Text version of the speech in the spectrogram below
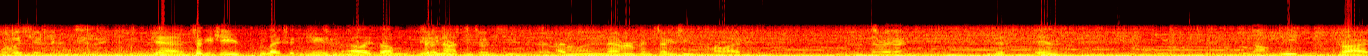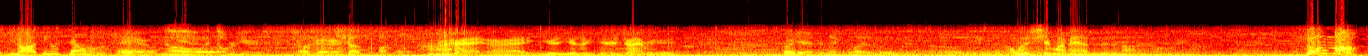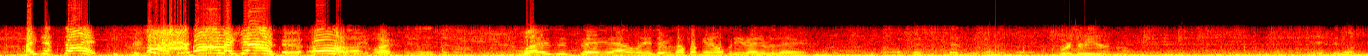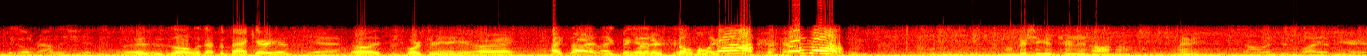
One-way streets are confusing. Yeah, Chuck E. Cheese. Who likes Chuck E. Cheese? I like some Dude, Chuck E. I've Nuts. Chuck E. Cheese's I've life. never been Chuck E. Cheese in my life. Is it right here? This is No. East Drive. You know, I think it was down over there. No, it's over here. Okay. Shut the fuck up. Alright, alright. You're, you're, the, you're the driver here. It's right here, the next light. I want to shit my pants if this is on. Oh my god. Soma! I just saw it! oh my god! Oh, it wants to go this way though. Why does it say that way? There was a fucking opening right over there. Oh, because it says to go this way. Sports arena. Is, uh, was that the back area? Yeah. Oh, this is sports arena here. All right. I saw it, like big Yeah. letters, Soma. Like, ah, Soma. I'm pretty sure you could turn it on, though. Maybe. No, it's just light up here.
